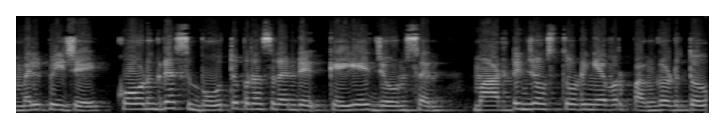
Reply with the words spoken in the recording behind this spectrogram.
Amal P J Congress booth president K A Johnson Martin Jose തുടങ്ങിയവർ പങ്കെടുത്തു.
